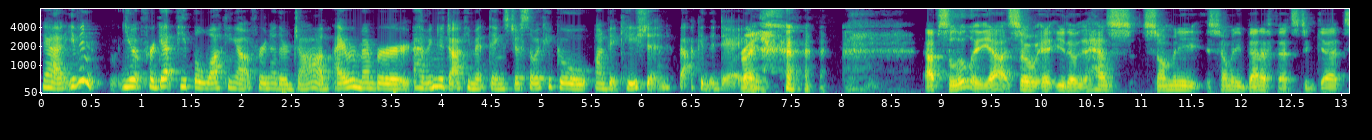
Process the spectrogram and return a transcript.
Yeah, and even you know, forget people walking out for another job. I remember having to document things just so I could go on vacation back in the day. Right. Absolutely, yeah. So it, you know, it has so many so many benefits to get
